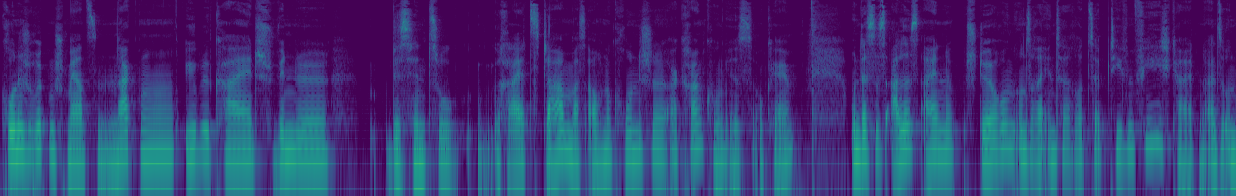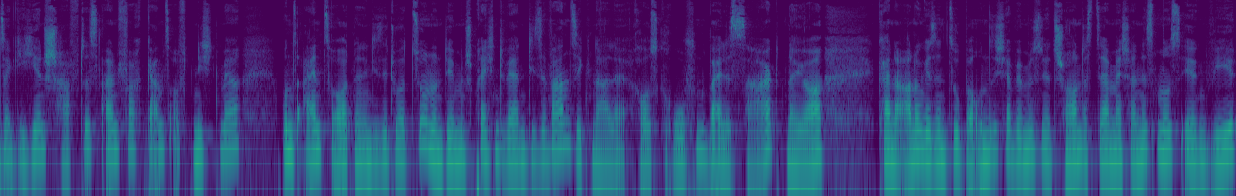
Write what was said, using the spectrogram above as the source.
Chronische Rückenschmerzen, Nacken, Übelkeit, Schwindel, bis hin zu Reizdarm, was auch eine chronische Erkrankung ist, okay? Und das ist alles eine Störung unserer interozeptiven Fähigkeiten. Also unser Gehirn schafft es einfach ganz oft nicht mehr, uns einzuordnen in die Situation und dementsprechend werden diese Warnsignale rausgerufen, weil es sagt, naja, keine Ahnung, wir sind super unsicher, wir müssen jetzt schauen, dass der Mechanismus irgendwie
